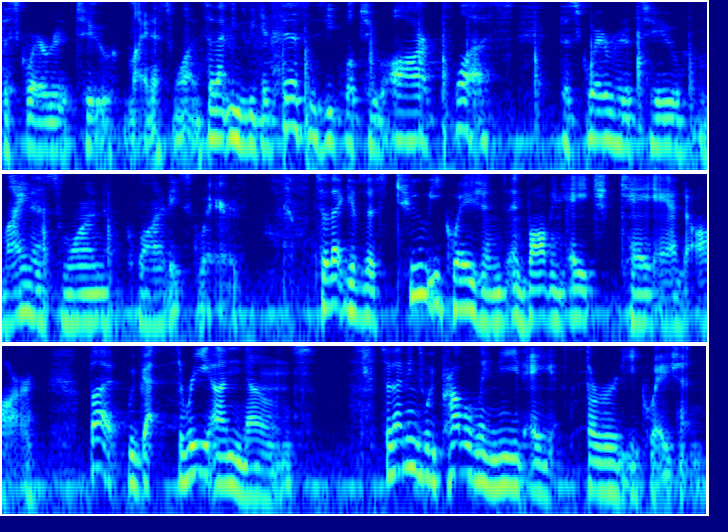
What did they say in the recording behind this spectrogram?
the square root of 2 minus 1. So that means we get this is equal to r plus the square root of 2 minus 1 quantity squared. So that gives us two equations involving h, k, and r. But we've got three unknowns. So that means we probably need a third equation.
